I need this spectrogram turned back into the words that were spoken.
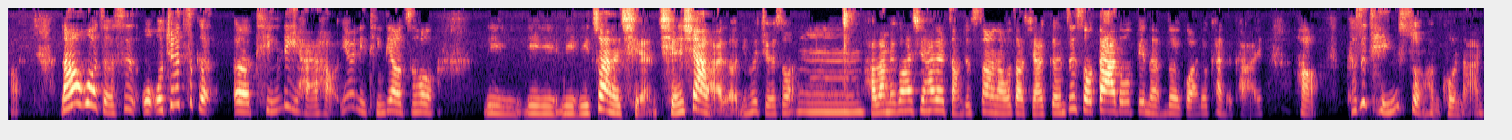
好，然后或者是我，我觉得这个呃停利还好，因为你停掉之后，你你你你赚了钱，钱下来了，你会觉得说：嗯，好了，没关系，它在涨就算了，我找其他根。这时候大家都变得很乐观，都看得开。好，可是停损很困难。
